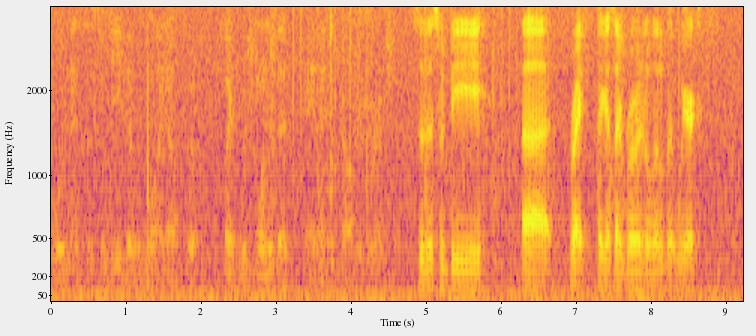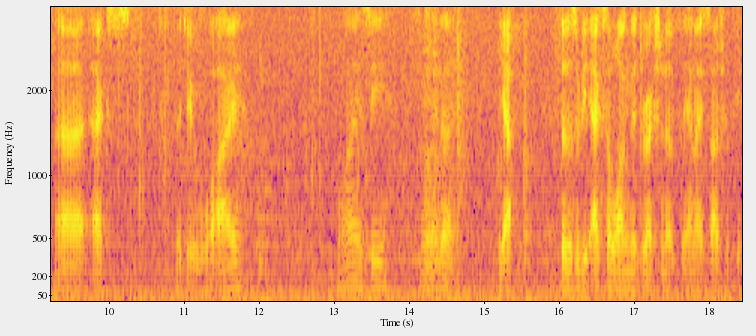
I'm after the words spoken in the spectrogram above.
coordinate system be that would line up with like which one is that anisotropic direction? So this would be uh, right. I guess I wrote it a little bit weird. Uh, x. If I do y, y z, something like that. Yeah. So this would be x along the direction of anisotropy.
